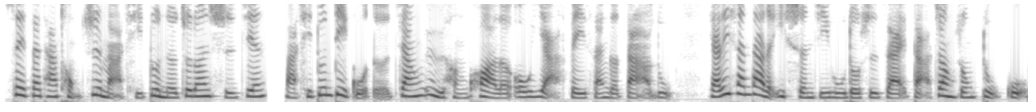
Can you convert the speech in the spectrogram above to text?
所以在他统治马其顿的这段时间，马其顿帝国的疆域横跨了欧亚非三个大陆。亚历山大的一生几乎都是在打仗中度过。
